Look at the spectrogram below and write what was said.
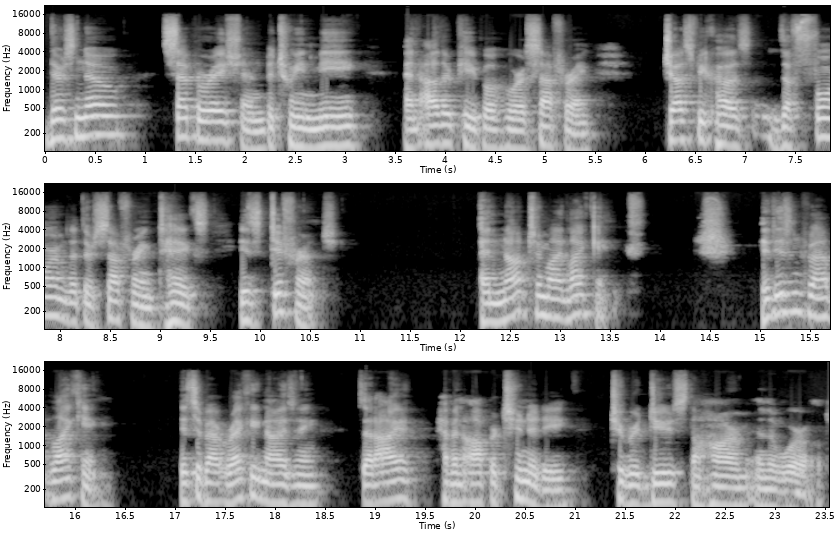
There's no separation between me and other people who are suffering just because the form that their suffering takes is different and not to my liking. It isn't about liking. It's about recognizing that I have an opportunity to reduce the harm in the world.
